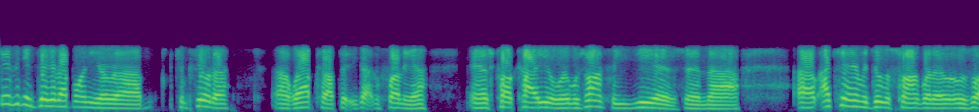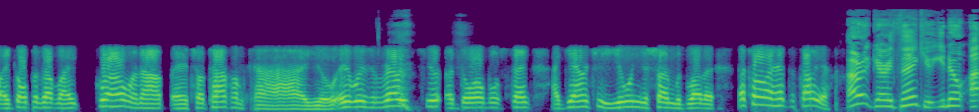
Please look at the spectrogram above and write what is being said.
See if you can dig it up on your uh, computer, uh, laptop that you got in front of you. And it's called Caillou. It was on for years, and uh, uh, I can't even do the song, but it was like opened up like growing up. And so talk from Caillou. It was a very cute, adorable thing. I guarantee you, you and your son would love it. That's all I had to tell you. All right, Gary, thank you. You know, I,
